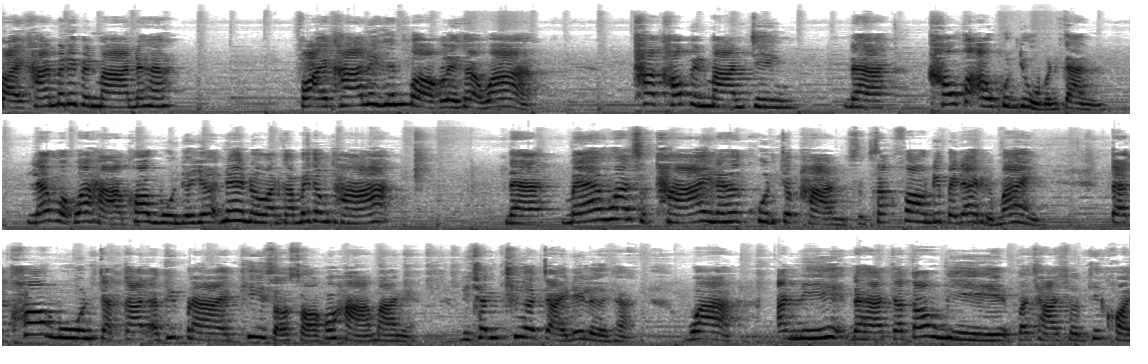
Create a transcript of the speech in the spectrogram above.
ฝ่ายค้านไม่ได้เป็นมารนะคะ ฝ่ายค้านนี่ขึ้นบอกเลยค่ะว่า ถ้าเขาเป็นมารจริงนะคะเขาก็เอาคุณอยู่เหมือนกัน แล้วบอกว่าหาข้อมูลเยอะๆแน่นอนค่ะไม่ต้องท้านะแม้ว่าสุดท้ายนะคะคุณจะผ่านศึกซักฟอกนี้ไปได้หรือไม่ แต่ข้อมูลจากการอภิปรายที่สสเขาหามาเนี่ย ดิฉันเชื่อใจได้เลยค่ะ ว่าอันนี้นะคะจะต้องมีประชาชนที่คอย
